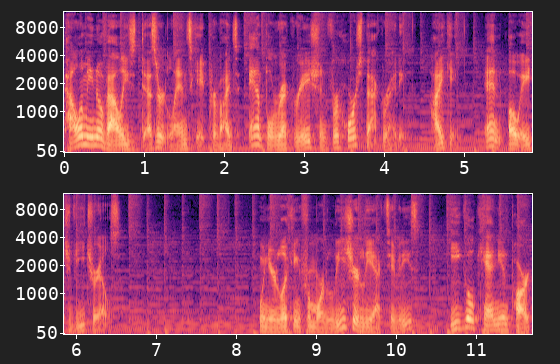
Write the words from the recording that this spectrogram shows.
Palomino Valley's desert landscape provides ample recreation for horseback riding, hiking, and OHV trails. When you're looking for more leisurely activities, Eagle Canyon Park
